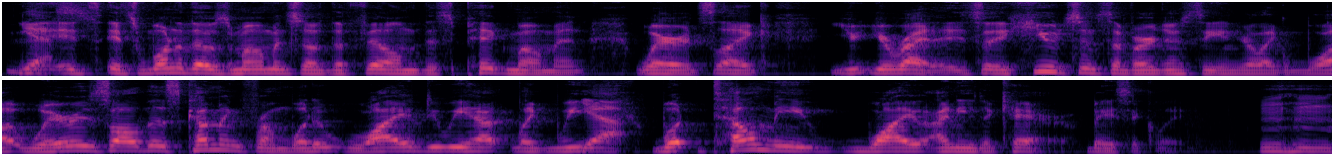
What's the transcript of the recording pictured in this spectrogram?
Yes. it's it's one of those moments of the film, this pig moment, where it's like you, you're right. It's a huge sense of urgency, and you're like, "What? Where is all this coming from? What? Why do we have like we? Yeah. What? Tell me why I need to care, basically." hmm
